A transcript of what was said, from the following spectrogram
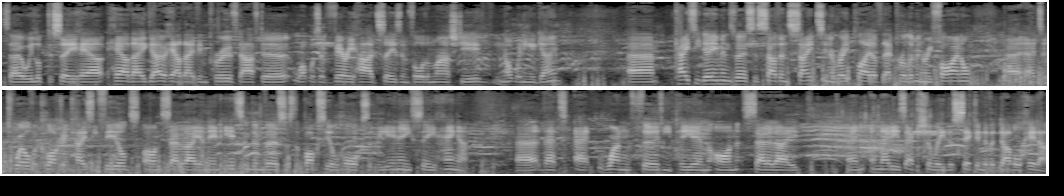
so we look to see how how they go, how they've improved after what was a very hard season for them last year, not winning a game. Um, Casey Demons versus Southern Saints in a replay of that preliminary final. Uh, that's at 12 o'clock at Casey Fields on Saturday, and then Essendon versus the Box Hill Hawks at the NEC Hangar. Uh, that's at 1:30 p.m. on Saturday, and and that is actually the second of a double header.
